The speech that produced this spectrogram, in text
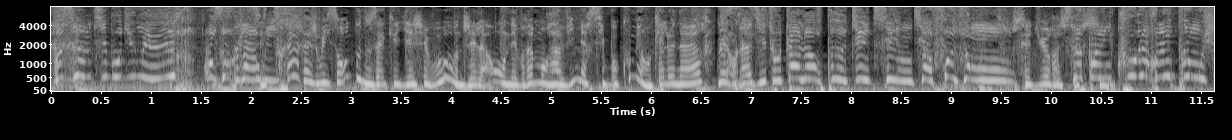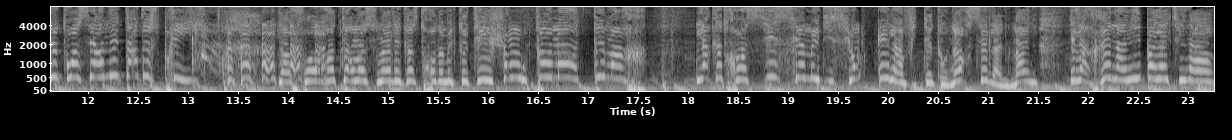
Voici un petit bout du mur. Encore là, C'est oui. très réjouissant que vous nous accueilliez chez vous, Angela. On est vraiment ravis. Merci beaucoup, mais en quel honneur? Mais on l'a dit tout à l'heure, petite Cynthia, voyons. C'est dur à se C'est pas une couleur le plomb chez toi, c'est un état d'esprit. La foire internationale et gastronomique de Dijon, Thomas démarre. La 86e édition et l'invité d'honneur, c'est l'Allemagne et la Rhénanie-Palatina.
